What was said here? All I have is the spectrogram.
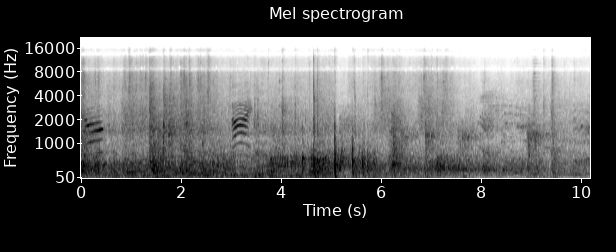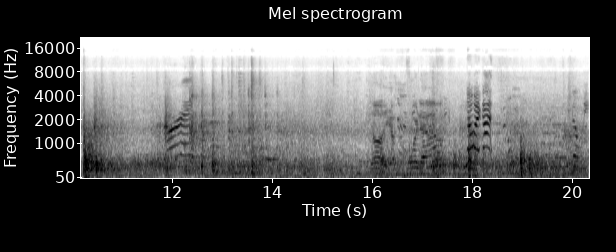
Down. Nice. All right. No, you got four down. No, I got. Film me.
